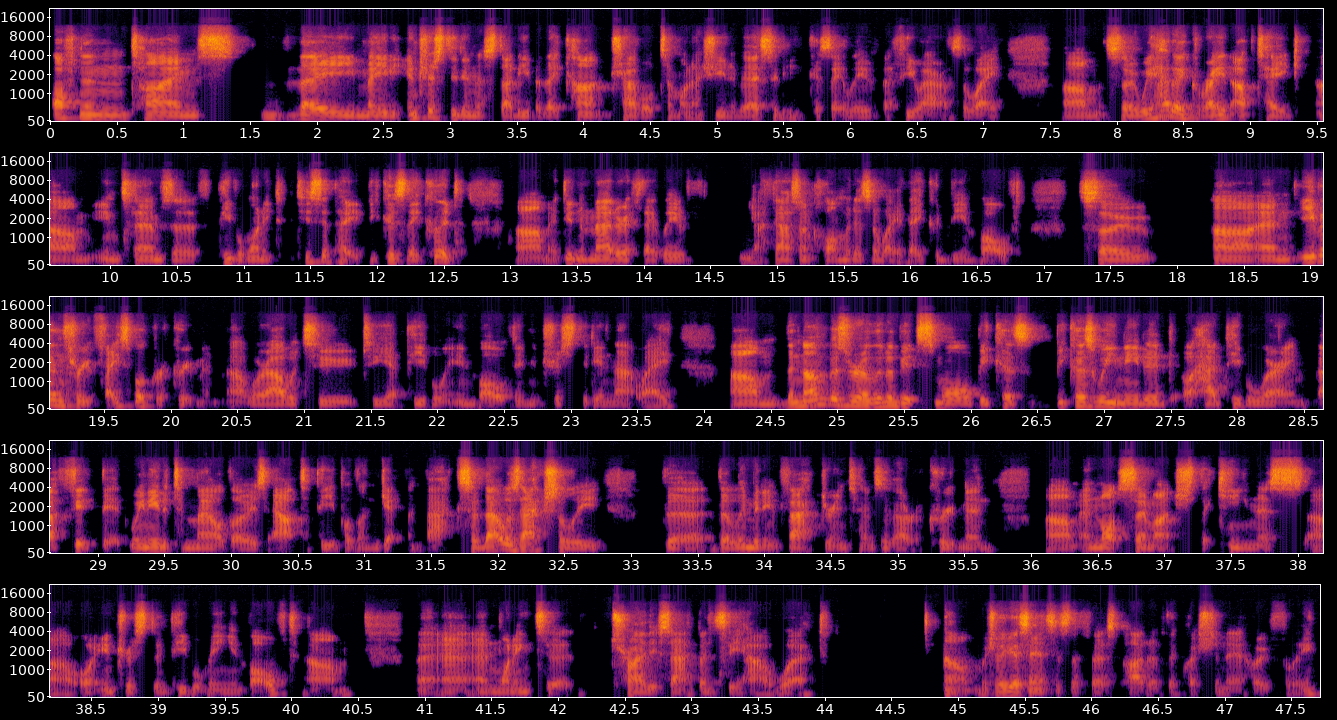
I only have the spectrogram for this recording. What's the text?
oftentimes they may be interested in a study, but they can't travel to Monash University because they live a few hours away. Um, so we had a great uptake um, in terms of people wanting to participate because they could. Um, it didn't matter if they lived you know, a thousand kilometers away, they could be involved. So uh, and even through Facebook recruitment, uh, we're able to to get people involved and interested in that way. Um, the numbers were a little bit small because because we needed or had people wearing a Fitbit, we needed to mail those out to people and get them back. So that was actually the the limiting factor in terms of our recruitment, um, and not so much the keenness uh, or interest in people being involved um, and, and, wanting to try this app and see how it worked. Um, which I guess answers the first part of the question there, hopefully.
